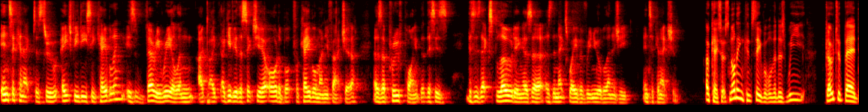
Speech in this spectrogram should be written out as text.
interconnectors through HVDC cabling is very real. And I, I, I give you the six year order book for cable manufacture as a proof point that this is this is exploding as a as the next wave of renewable energy interconnection. Okay, so it's not inconceivable that as we go to bed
